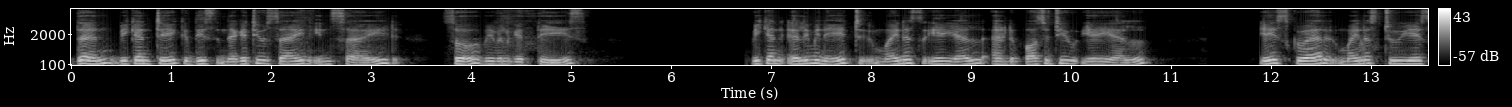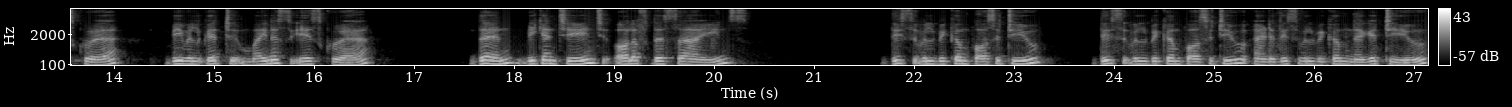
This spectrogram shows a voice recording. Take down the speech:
Then we can take this negative sign inside. So we will get these we can eliminate minus AL and positive AL. A square minus 2A square, we will get minus A square. Then we can change all of the signs. This will become positive, this will become positive and this will become negative.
